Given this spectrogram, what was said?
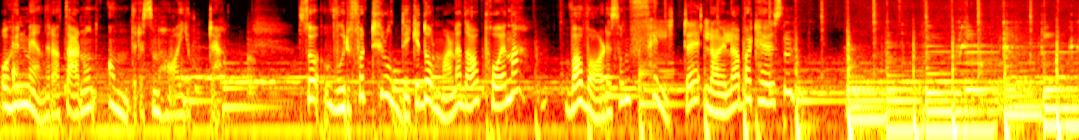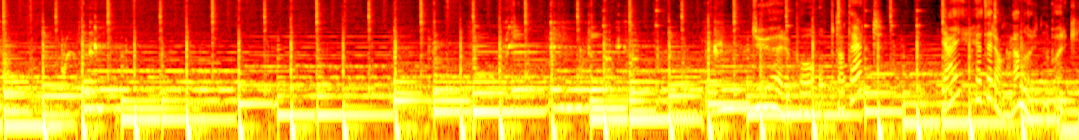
og hun mener at det er noen andre som har gjort det. Så hvorfor trodde ikke dommerne da på henne? Hva var det som felte Laila Bertheussen? Du hører på Oppdatert. Jeg heter Ragna Nordenborg.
